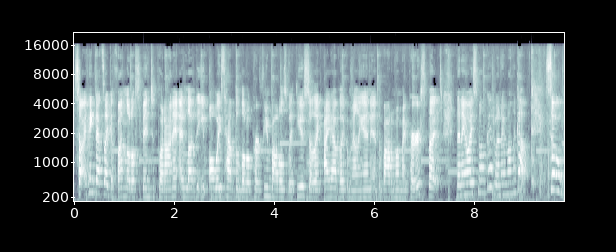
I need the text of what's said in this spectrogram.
So I think that's like a fun little spin to put on it. I love that you always always have the little perfume bottles with you. So like I have like a million at the bottom of my purse, but then I always smell good when I'm on the go. So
